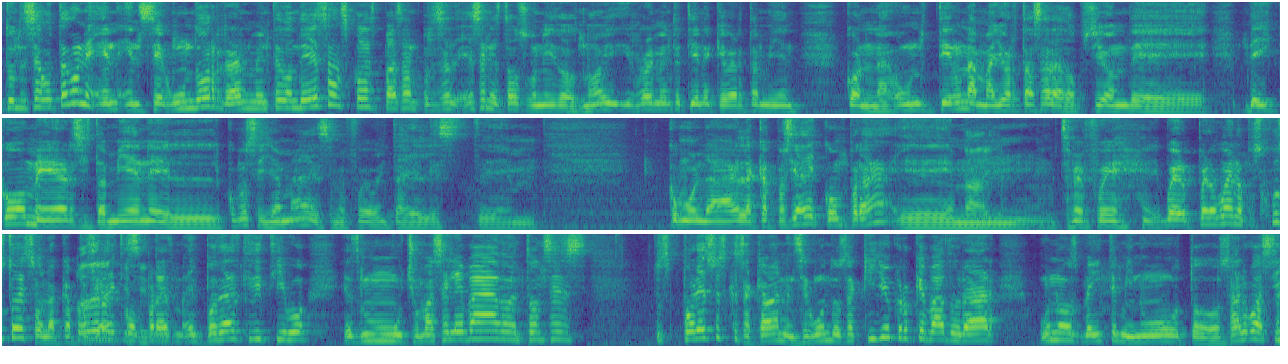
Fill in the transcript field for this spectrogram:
donde se agotaron en, en segundos, realmente, donde esas cosas pasan, pues es, en Estados Unidos, ¿no? Y realmente tiene que ver también con la, un, tiene una mayor tasa de adopción de de e-commerce y también el, ¿cómo se llama? Se me fue ahorita el, este como la, la capacidad de compra, eh, Ah, se me fue. Bueno, pero bueno, pues justo eso, la capacidad de compra, el poder adquisitivo es mucho más elevado, entonces, pues por eso es que se acaban en segundos. Aquí yo creo que va a durar unos 20 minutos, algo así,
